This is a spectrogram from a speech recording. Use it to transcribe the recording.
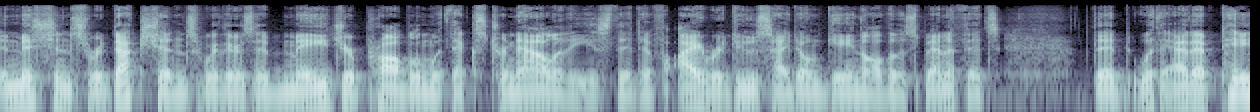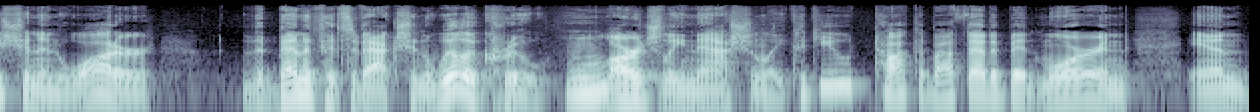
emissions reductions, where there's a major problem with externalities, that if I reduce, I don't gain all those benefits, that with adaptation and water, the benefits of action will accrue largely nationally. Could you talk about that a bit more and and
